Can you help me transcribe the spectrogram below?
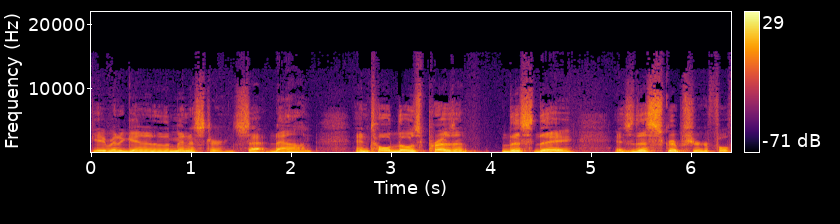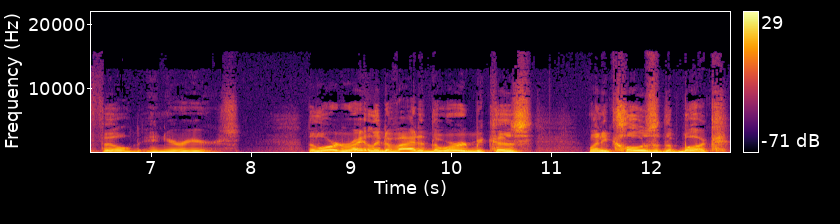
gave it again to the minister, and sat down and told those present, This day is this scripture fulfilled in your ears. The Lord rightly divided the word because when he closed the book,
